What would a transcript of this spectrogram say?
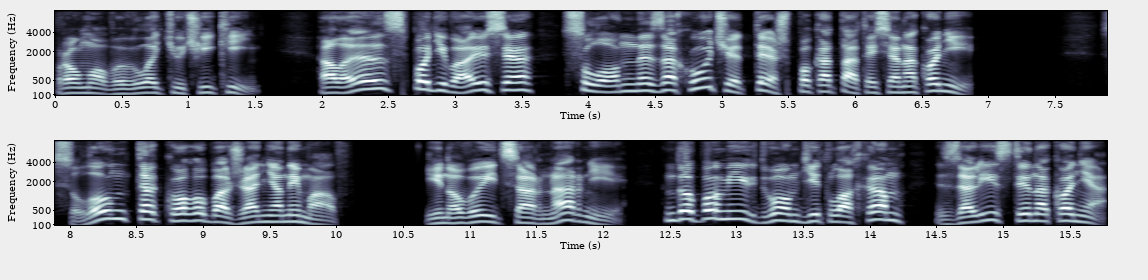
промовив летючий кінь. Але, сподіваюся, слон не захоче теж покататися на коні. Слон такого бажання не мав, і новий цар Нарнії допоміг двом дітлахам залізти на коня.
